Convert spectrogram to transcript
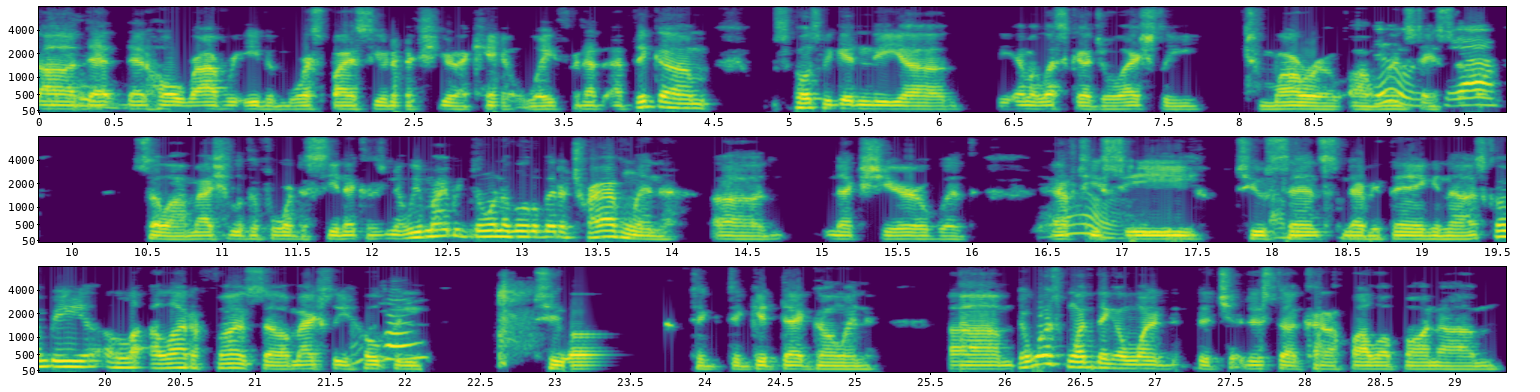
uh, that that whole rivalry even more spicier next year. I can't wait for that. I think um we're supposed to be getting the uh, the MLS schedule actually tomorrow on Wednesday. So, yeah. So I'm actually looking forward to seeing it because you know we might be doing a little bit of traveling uh, next year with yeah. FTC, two cents, and everything, and uh, it's going to be a, lo- a lot of fun. So I'm actually okay. hoping to uh, to to get that going. Um, there was one thing I wanted to ch- just uh, kind of follow up on um,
